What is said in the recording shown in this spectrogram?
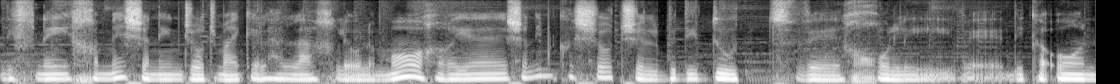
לפני חמש שנים ג'ורג' מייקל הלך לעולמו אחרי אה, שנים קשות של בדידות וחולי ודיכאון.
